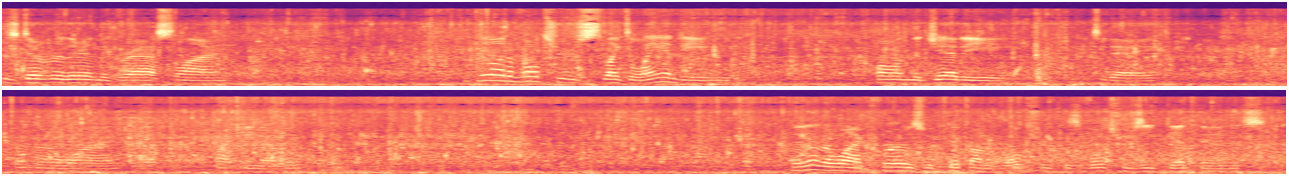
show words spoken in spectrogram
Just over there in the grass line. A lot of vultures like landing on the jetty today. Know why. Might be nothing. I don't know why crows would pick on a vulture because vultures eat dead things.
